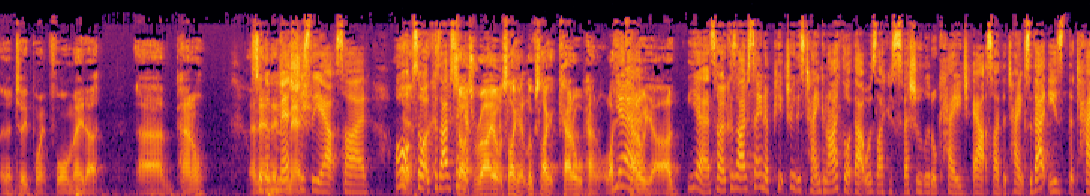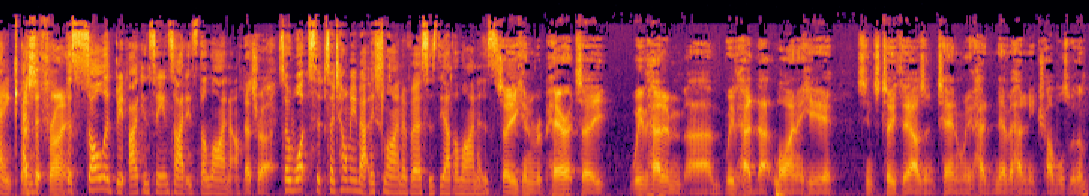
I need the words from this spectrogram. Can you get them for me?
and a two point four meter um, panel. And so the there's mesh, is the outside. Oh, Yeah. so because I've seen So it, it's rail. It's like it looks like a cattle panel, like Yeah. a cattle yard. yeah. So because I've seen a picture of this tank and I thought that was like a special little cage outside the tank. So that is the tank. That's and the frame. The solid bit I can see inside is the liner. That's right. so what's it, so tell me about this liner versus the other liners. so you can repair it. So we've had Um, we've had that liner here since 2010, and we've had never had any troubles with them.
